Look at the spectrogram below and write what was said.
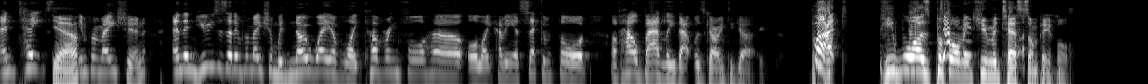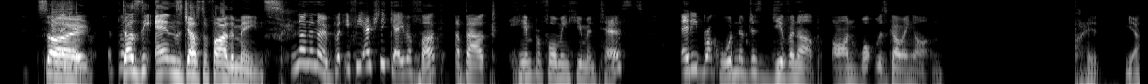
and takes Yeah. information and then uses that information with no way of like covering for her or like having a second thought of how badly that was going to go. but he was performing human tests on people. So Okay, but- but- does the ends justify the means? No, no, no. But if he actually gave a fuck about him performing human tests, Eddie Brock wouldn't have just given up on what was going on. But it, yeah,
